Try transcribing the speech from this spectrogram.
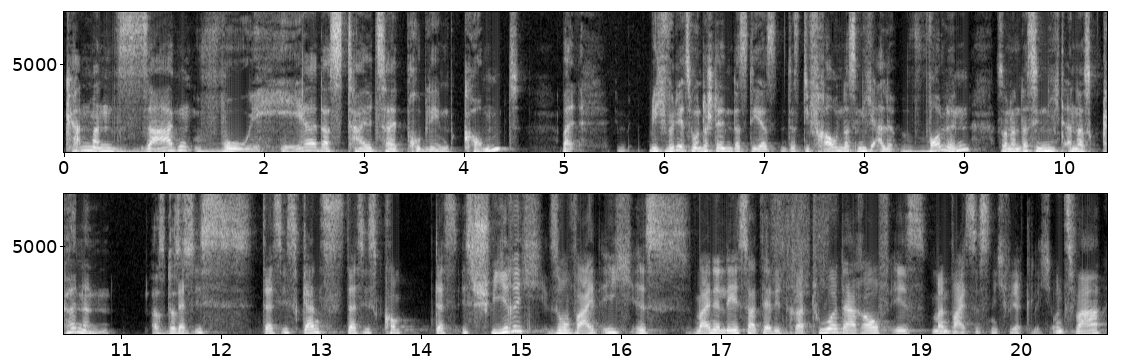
Kann man sagen, woher das Teilzeitproblem kommt? Weil ich würde jetzt mal unterstellen, dass die, dass die Frauen das nicht alle wollen, sondern dass sie nicht anders können. Also das, das ist, das ist ganz, das ist das ist schwierig, soweit ich es, meine Lesart der Literatur darauf ist, man weiß es nicht wirklich. Und zwar,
